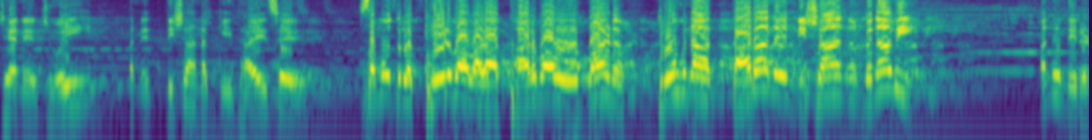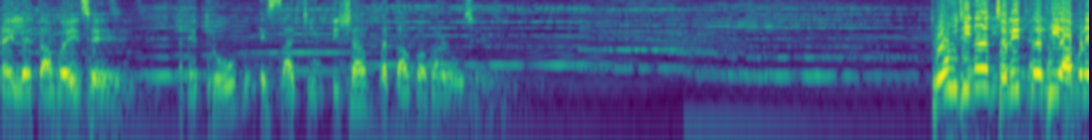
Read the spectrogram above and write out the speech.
જેને જોઈ અને દિશા નક્કી થાય છે. સમુદ્ર ખેડવા વાળા ખારવાઓ પણ ધ્રુવના તારાને નિશાન બનાવી અને નિર્ણય લેતા હોય છે. અને ધ્રુવ એ સાચી દિશા બતાવવા વાળો છે. ધ્રુવજીના ચરિત્રથી આપણે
